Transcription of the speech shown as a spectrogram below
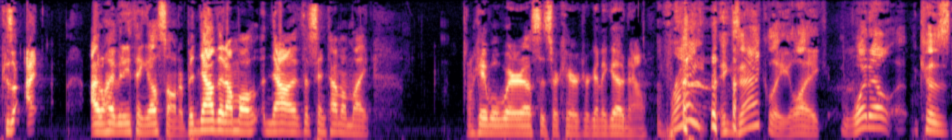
Cuz I I don't have anything else on her. But now that I'm all now at the same time I'm like okay, well where else is her character going to go now? Right, exactly. like what else? Because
